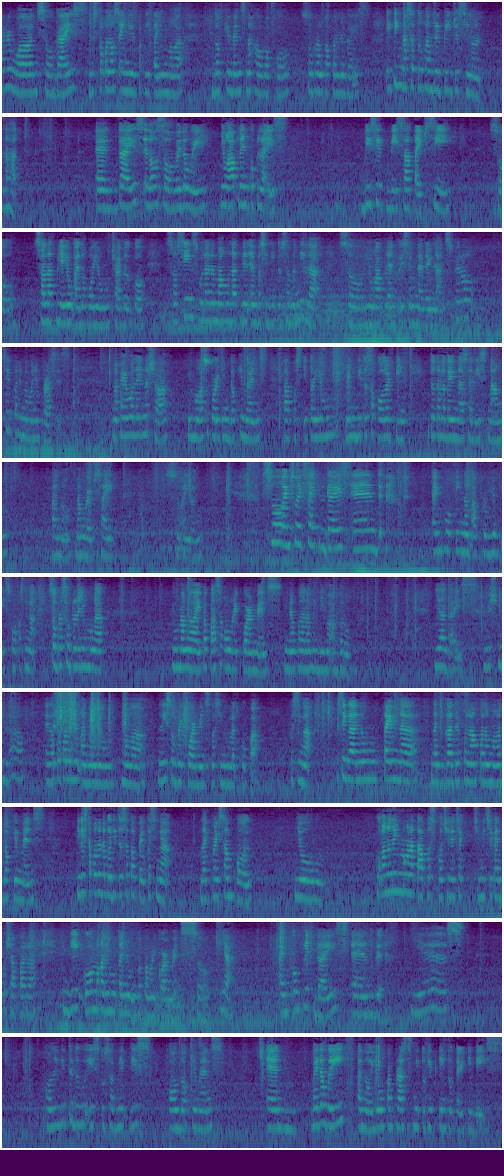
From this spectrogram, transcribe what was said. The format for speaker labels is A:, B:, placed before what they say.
A: everyone! So guys, gusto ko lang sa inyo ipakita yung mga documents na hawak ko. Sobrang kapal niya guys. I think nasa 200 pages sila lahat. And guys, and also, by the way, yung upline ko pala is visit visa type C. So, sa Latvia yung ano ko, yung travel ko. So, since wala namang Latvian embassy dito sa Manila, so, yung upline ko is yung same pa rin naman yung process. Nakaiwalay na siya, yung mga supporting documents, tapos ito yung, yung dito sa color pink, ito talaga yung nasa list ng, ano, ng website. So, ayun. So, I'm so excited guys, and I'm hoping na ma-approve yung piece ko kasi nga, sobra-sobra na yung mga yung mga ipapasa kong requirements. Tingnan ko na lang hindi ma-approve. Yeah, guys. Wish luck. And ito pala yung ano, yung mga list of requirements na sinulat ko pa. Kasi nga, kasi nga, nung time na nag-gather ko lang ako ng mga documents, nilista ko talaga dito sa papel kasi nga, like for example, yung kung ano na yung mga natapos ko, chinecheck, chinechekan ko siya para hindi ko makalimutan yung iba pang requirements. So, yeah. I'm complete, guys. And, yes. All you need to do is to submit this all documents. And, by the way, ano, yung pag-process nito 15 to 30 days.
